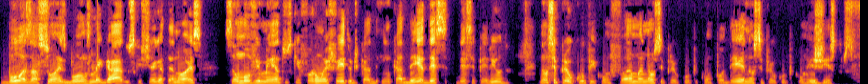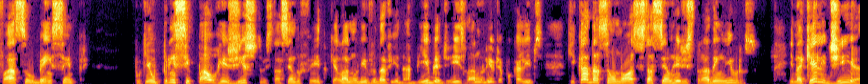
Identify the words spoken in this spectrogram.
Boas ações, bons legados que chegam até nós são movimentos que foram um efeito de em cadeia desse, desse período. Não se preocupe com fama, não se preocupe com poder, não se preocupe com registros. Faça o bem sempre. Porque o principal registro está sendo feito, que é lá no livro da vida. A Bíblia diz, lá no livro de Apocalipse, que cada ação nossa está sendo registrada em livros. E naquele dia,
